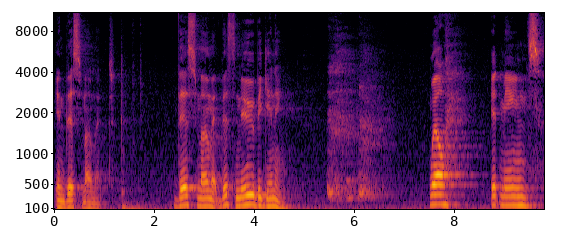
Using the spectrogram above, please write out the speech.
in this moment? This moment, this new beginning. Well, it means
